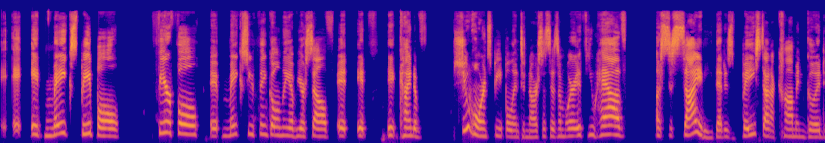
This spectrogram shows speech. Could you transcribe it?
it, it makes people fearful. It makes you think only of yourself. It it it kind of shoehorns people into narcissism where if you have a society that is based on a common good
